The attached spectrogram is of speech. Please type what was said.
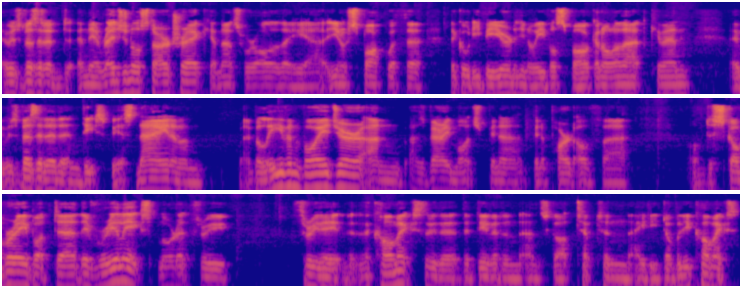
it was visited in the original Star Trek, and that's where all of the uh, you know Spock with the the goatee beard, you know, evil Spock, and all of that came in. it was visited in Deep Space Nine and I believe in Voyager, and has very much been a been a part of uh, of Discovery. But uh, they've really explored it through through the, the, the, comics, through the, the David and, and Scott Tipton IDW comics.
